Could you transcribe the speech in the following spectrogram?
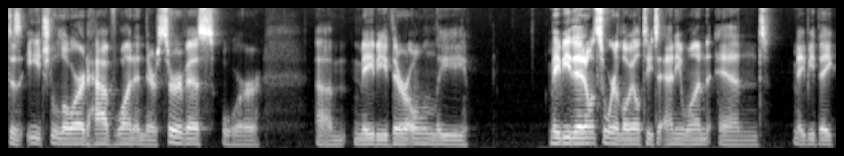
Does each lord have one in their service or um, maybe they're only, maybe they don't swear loyalty to anyone and maybe they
